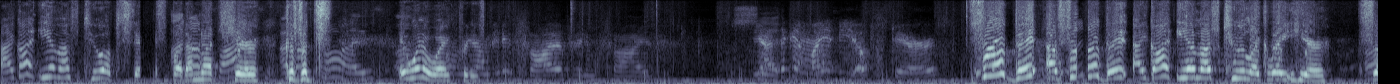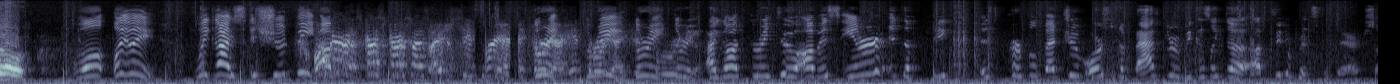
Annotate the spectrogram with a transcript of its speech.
I got EMF two upstairs, but I'm not five. sure because it's five. it went away Oh, pretty. yeah, I'm hitting five, hitting five. Yeah, I think it might be upstairs. For a bit, uh, for a bit, I got EMF two like right here. So Well, wait, wait, wait, guys. It should be Oh, up. there it is, guys, guys, guys, I just see three. I hit three, Three, I hit three, three, I hit three, three. three. I got three too. Um, it's either in the pink, it's purple bedroom, or it's in the bathroom because like the uh, fingerprints were there. So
